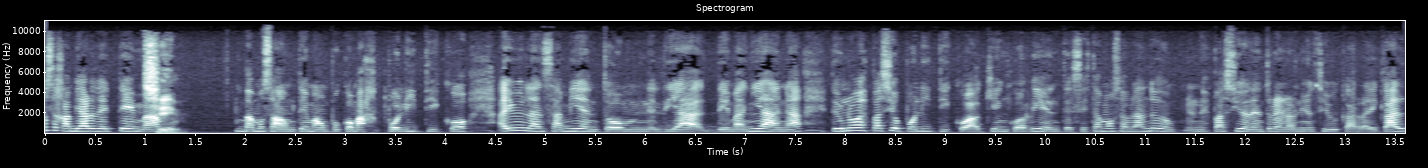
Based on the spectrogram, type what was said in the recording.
Vamos a cambiar de tema. Sí. Vamos a un tema un poco más político. Hay un lanzamiento mm, el día de mañana de un nuevo espacio político aquí en Corrientes. Estamos hablando de un, un espacio dentro de la Unión Cívica Radical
